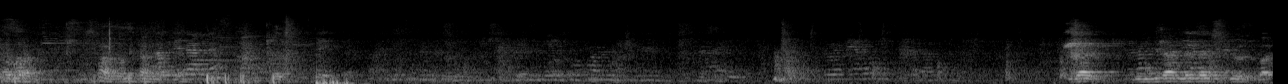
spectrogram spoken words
Pardon bir tane. Güzel bilgilendirme istiyoruz bak.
